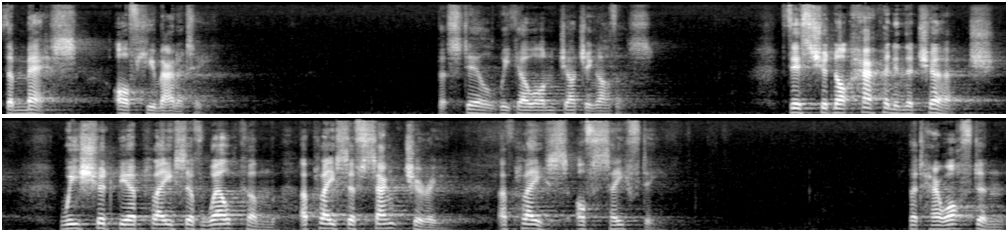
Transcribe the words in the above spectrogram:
the mess of humanity. But still, we go on judging others. This should not happen in the church we should be a place of welcome, a place of sanctuary, a place of safety. But how often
